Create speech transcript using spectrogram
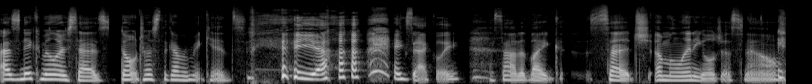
As Nick Miller says, don't trust the government, kids. yeah, exactly. I sounded like such a millennial just now.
